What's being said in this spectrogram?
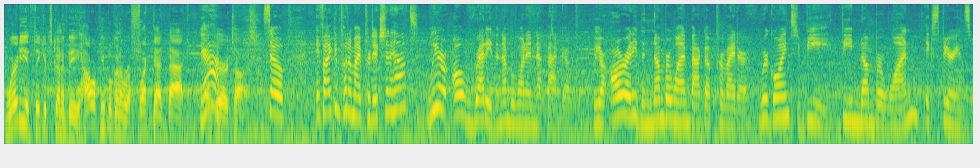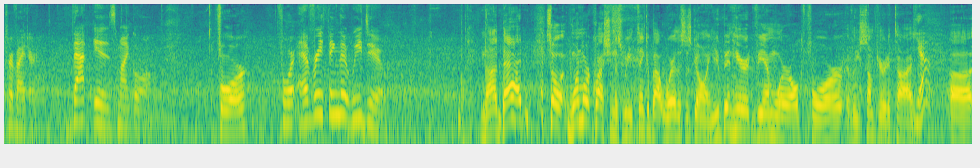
Where do you think it's going to be? How are people going to reflect that back at Veritas? So, if I can put on my prediction hat, we are already the number one in net backup. We are already the number one backup provider. We're going to be the number one experience provider. That is my goal For for everything that we do. Not bad. So one more question as we think about where this is going. You've been here at VMworld for at least some period of time. Yeah. Uh,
